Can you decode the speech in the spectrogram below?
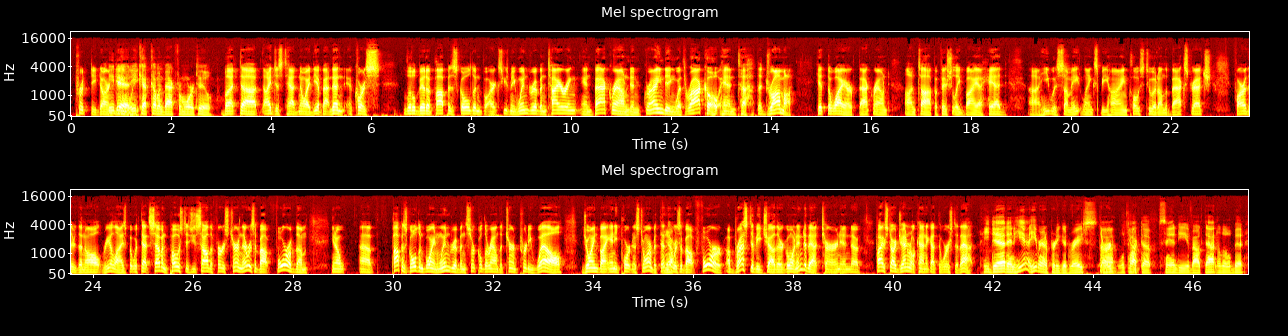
pretty darn He did. gamely. He kept coming back for more too. But uh, I just had no idea about. Then, of course, a little bit of Papa's Golden, or excuse me, Wind Ribbon tiring and background and grinding with Rocco, and uh, the drama hit the wire. Background on top, officially by a head. Uh, he was some eight lengths behind, close to it on the backstretch, farther than all realized. But with that seven post, as you saw the first turn, there was about four of them. You know, uh, Papa's Golden Boy and Wind Ribbon circled around the turn pretty well, joined by any port in a storm. But then there was about four abreast of each other going into that turn, and uh, Five Star General kind of got the worst of that. He did, and he yeah, he ran a pretty good race. Third, Uh, we'll talk to Sandy about that in a little bit.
